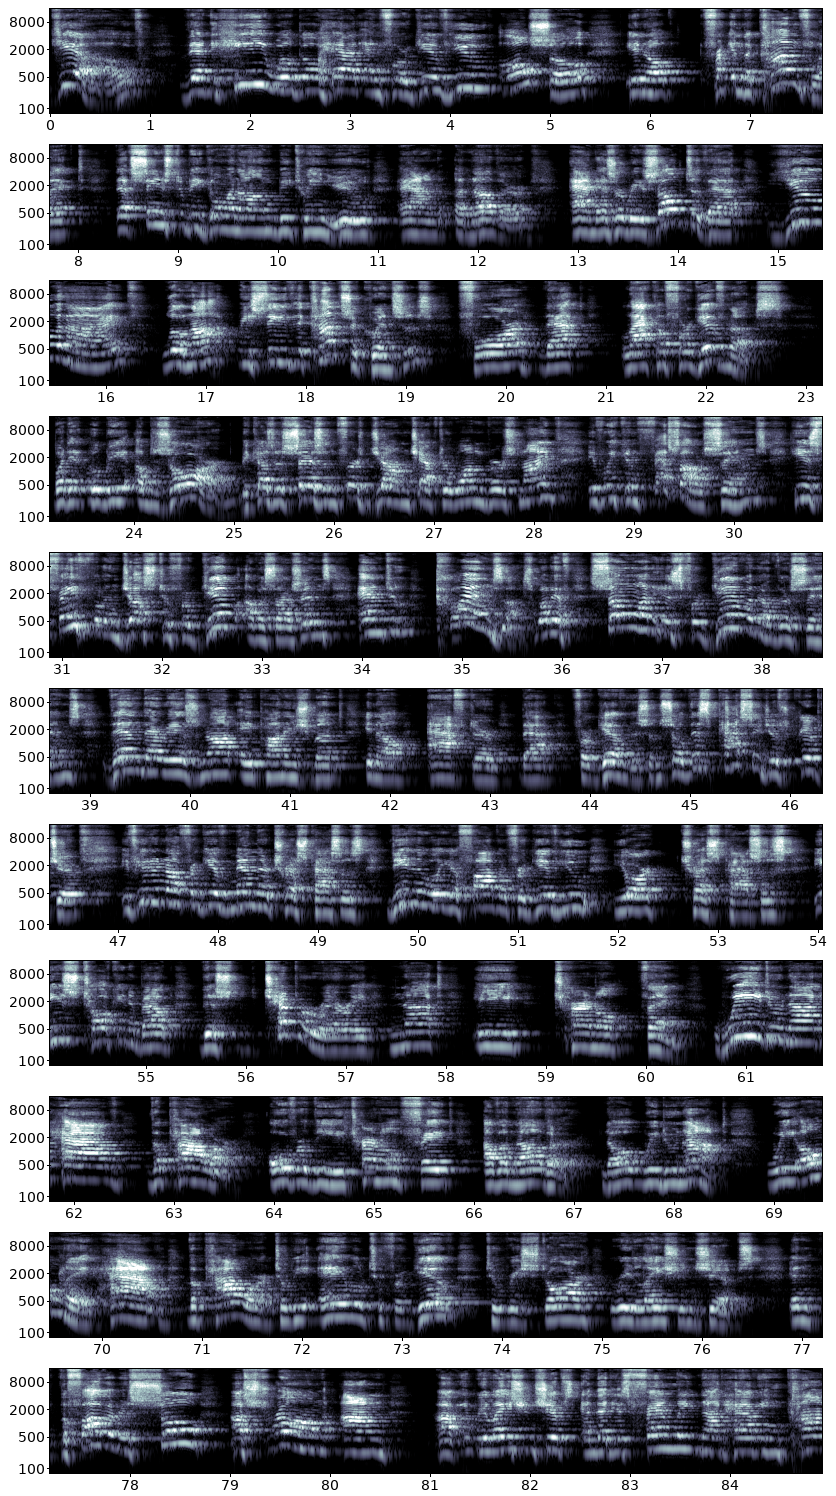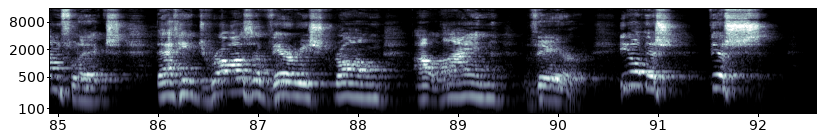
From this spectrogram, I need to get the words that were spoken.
forgive, then He will go ahead and forgive you also, you know, in the conflict that seems to be going on between you and another. And as a result of that, you and I will not receive the consequences for that lack of forgiveness but it will be absorbed because it says in First john chapter 1 verse 9 if we confess our sins he is faithful and just to forgive us our sins and to cleanse us. What if someone is forgiven of their sins, then there is not a punishment, you know, after that forgiveness. And so, this passage of scripture, if you do not forgive men their trespasses, neither will your Father forgive you your trespasses. He's talking about this temporary, not eternal thing. We do not have the power over the eternal fate of another. No, we do not. We only have the power to be able to forgive, to restore relationships. And the Father is so uh, strong on uh, relationships and that his family not having conflicts that he draws a very strong uh, line there. You know, this, this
